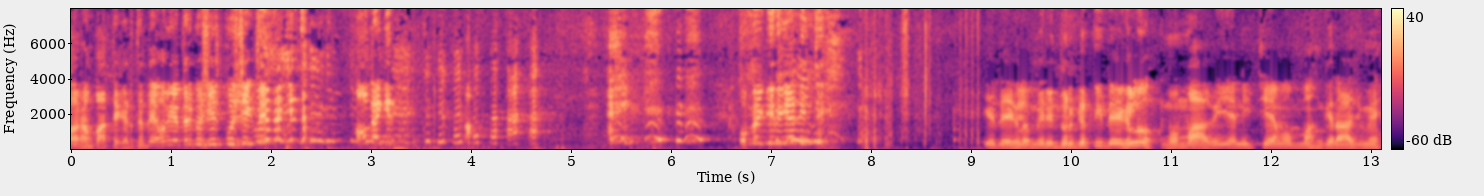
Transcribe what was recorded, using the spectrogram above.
और हम बातें करते थे। और ये मेरे को शीज पुशिंग भी मैं गिर ओ मैं गिर ओ मैं गिर गया नीचे। ये देख लो मेरी दुर्गति देख लो। मम्मा आ गई है नीचे है मम्मा गिराज में।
